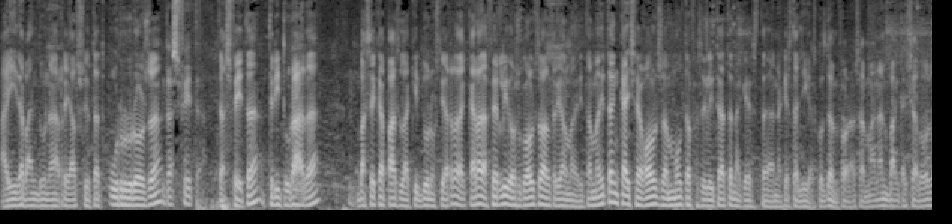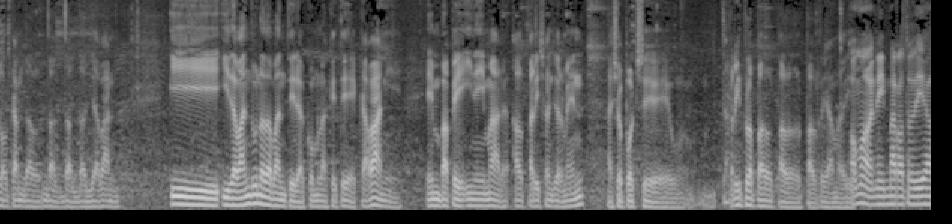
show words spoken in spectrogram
Ahir, davant d'una Real Societat horrorosa, Desfeta. desfeta, triturada, va ser capaç l'equip d'Unostiarra encara de fer-li dos gols al Real Madrid. El Madrid encaixa gols amb molta facilitat en aquesta, en aquesta lliga. Escolta'm, fa una setmana en va encaixar dos al camp del, del, del, del Llevant. I, I davant d'una davantera com la que té Cavani, Mbappé i Neymar al Paris Saint-Germain, això pot ser terrible pel, pel, pel Real Madrid. Home, Neymar l'altre dia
